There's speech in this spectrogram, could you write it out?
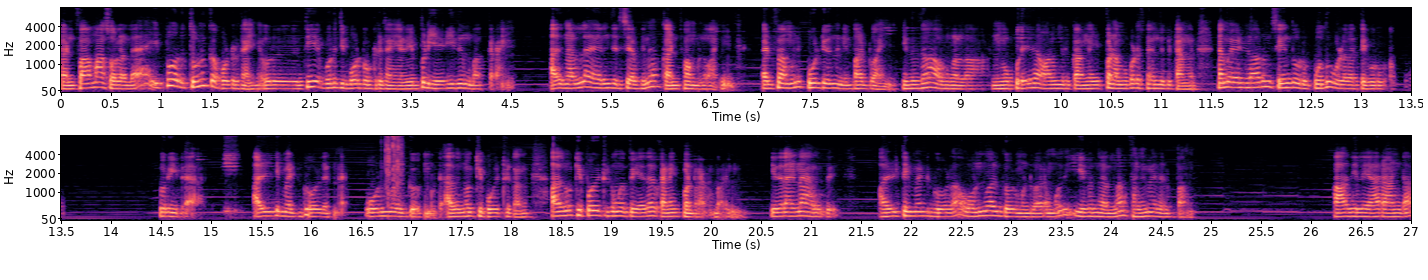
கன்ஃபார்மா சொல்லல. இப்போ ஒரு துணுக்க போட்டிருக்காங்க. ஒரு தீயை பொருத்தி போட்டு விட்டுருக்காங்க. அது எப்படி எரியுதுன்னு பாக்குறாங்க. அது நல்லா எரிஞ்சிருச்சு அப்படின்னா கன்ஃபார்ம் பண்ணுவாங்க. கன்ஃபார்ம் பண்ணி கூட்டி வந்து நிப்பாட்டுவாங்க. இதுதான் அவங்களாம் நம்ம கூடயே தான் வாழ்ந்துருக்காங்க. இப்போ நம்ம கூட சேர்ந்துக்கிட்டாங்க. நம்ம எல்லாரும் சேர்ந்து ஒரு புது உலகத்தை உருவாக்குவோம். புரியுதா அல்டிமேட் கோல் என்ன ஒன் கவர்மெண்ட் அதை நோக்கி போயிட்டு இருக்காங்க அதை நோக்கி போயிட்டு இருக்கும்போது இப்போ எதை கனெக்ட் பண்றாங்க பாருங்க இதெல்லாம் என்ன ஆகுது அல்டிமேட் கோலா ஒன் கவர்மெண்ட் வரும்போது இவங்க எல்லாம் தலைமையில் இருப்பாங்க ஆதியில யார் ஆண்டா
